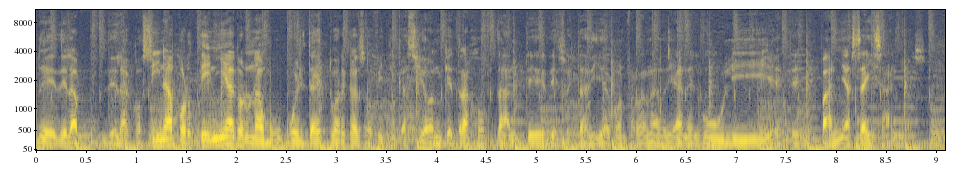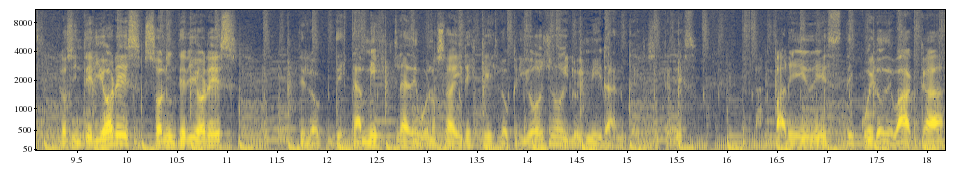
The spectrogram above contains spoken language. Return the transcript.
de, la, cocina porteña con una vu- vuelta de tuerca de sofisticación que trajo Dante de su estadía con Ferran Adrián el Bulli este, en España seis años. Los interiores son interiores de, de esta mezcla de Buenos Aires que es lo criollo y lo inmigrante. Entonces tenés las paredes de cuero de vaca,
